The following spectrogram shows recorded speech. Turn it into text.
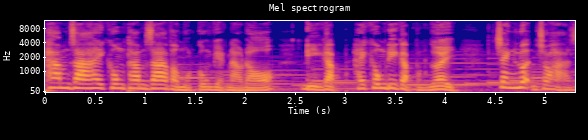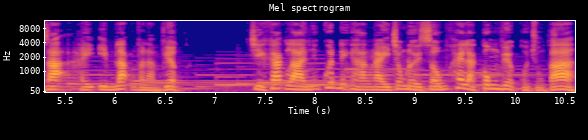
Tham gia hay không tham gia vào một công việc nào đó, đi gặp hay không đi gặp một người, tranh luận cho hả dạ hay im lặng và làm việc. Chỉ khác là những quyết định hàng ngày trong đời sống hay là công việc của chúng ta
